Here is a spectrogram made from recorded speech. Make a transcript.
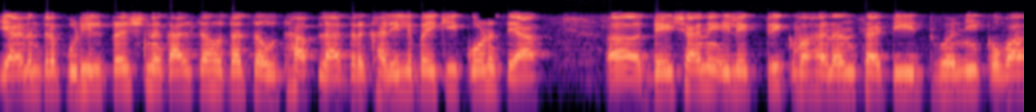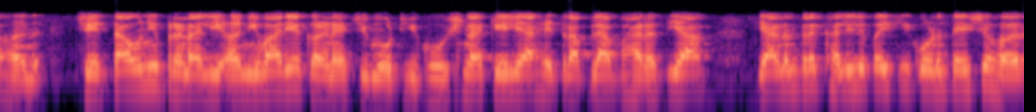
यानंतर पुढील प्रश्न कालचा होता चौथा आपला. तर खालीलपैकी कोणत्या देशाने इलेक्ट्रिक वाहनांसाठी ध्वनिक वाहन चेतावणी प्रणाली अनिवार्य करण्याची मोठी घोषणा केली आहे? तर आपल्या भारत या. यानंतर खालीलपैकी कोणते शहर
